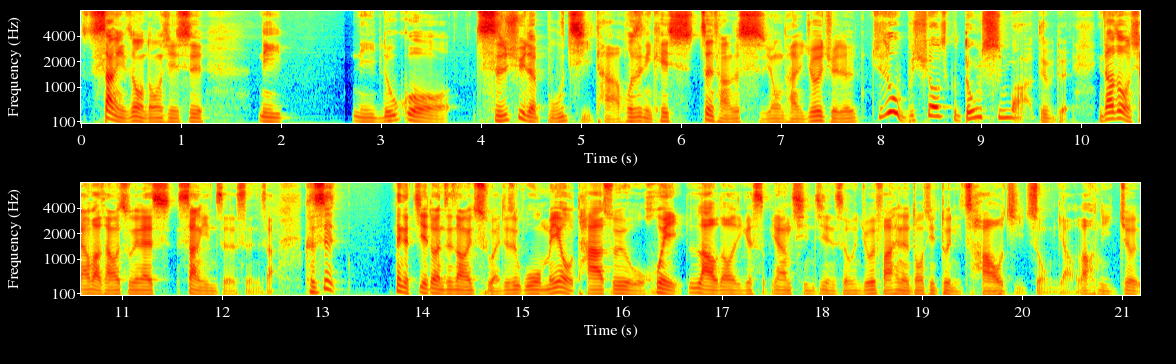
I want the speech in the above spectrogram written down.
上瘾这种东西是，你你如果持续的补给它，或者你可以使正常的使用它，你就会觉得，其实我不需要这个东西嘛，对不对？你知道这种想法才会出现在上瘾者身上。可是那个阶段症状会出来，就是我没有它，所以我会落到一个什么样情境的时候，你就会发现的东西对你超级重要，然后你就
